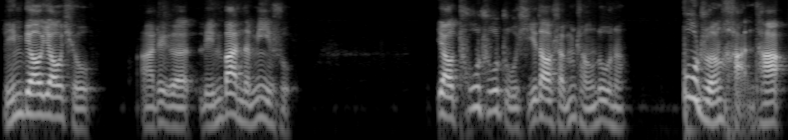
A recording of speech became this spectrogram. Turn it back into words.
林彪要求啊这个林办的秘书要突出主席到什么程度呢？不准喊他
